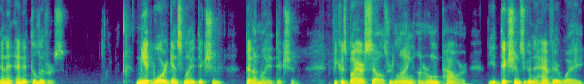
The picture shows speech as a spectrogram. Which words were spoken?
And it, and it delivers. Me at war against my addiction, bet on my addiction. Because by ourselves, relying on our own power, the addictions are going to have their way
